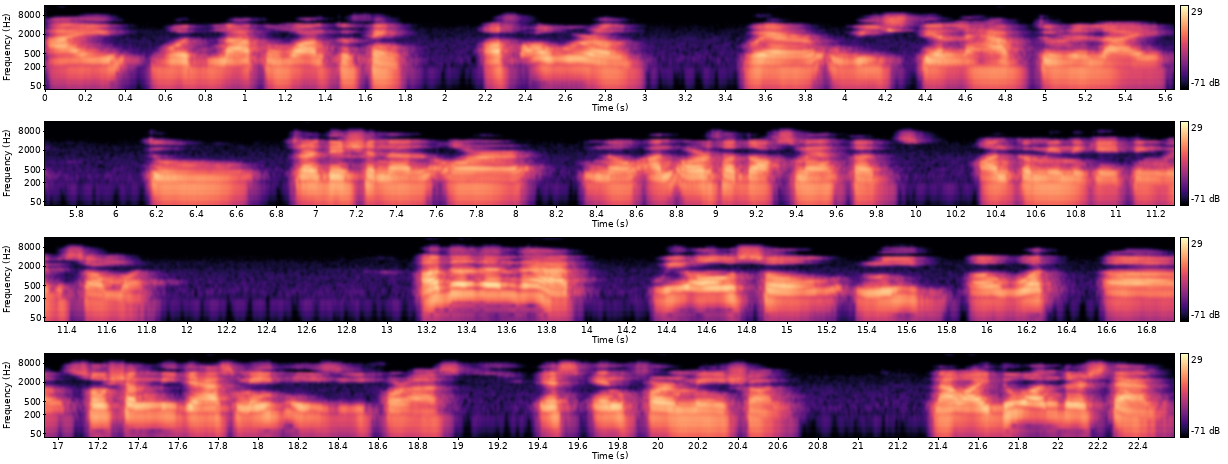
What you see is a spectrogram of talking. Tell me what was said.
I would not want to think of a world where we still have to rely to traditional or you know unorthodox methods on communicating with someone. Other than that, we also need uh, what uh, social media has made easy for us is information. Now, I do understand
